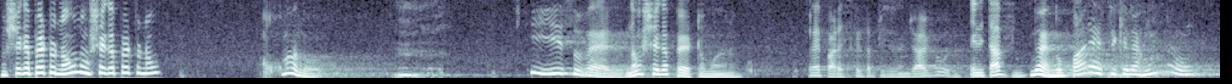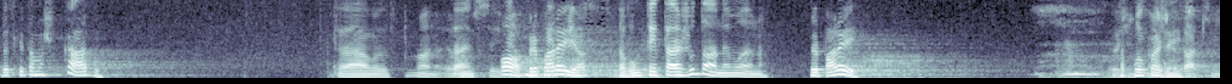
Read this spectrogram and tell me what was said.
Não chega perto não, não chega perto não. Mano. Que isso, velho? Não chega perto, mano. Véi, parece que ele tá precisando de ajuda. Ele tá... Não, é, não parece que ele é ruim, não. Parece que ele tá machucado. Tá, Mano, eu Tá. não sei. Ó, não prepara aí, ó. tá, vamos velho. tentar ajudar, né, mano? Prepara aí. A Tá gente falando com a gente. tá aqui.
